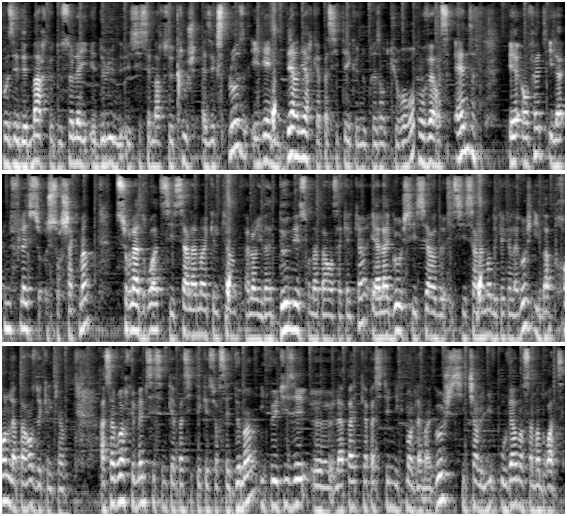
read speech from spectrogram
poser des marques de soleil et de lune et si ces marques se touchent, elles explosent. Et il y a une dernière capacité que nous présente Kuroro, Converse End, et en fait, il a une flèche sur, chaque main. Sur la droite, s'il serre la main à quelqu'un, alors il va donner son apparence à quelqu'un. Et à la gauche, s'il serre, serre la main de quelqu'un de la gauche, il va prendre l'apparence de quelqu'un. À savoir que même si c'est une capacité qui est sur ses deux mains, il peut utiliser euh, la capacité uniquement de la main gauche s'il tient le livre ouvert dans sa main droite.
